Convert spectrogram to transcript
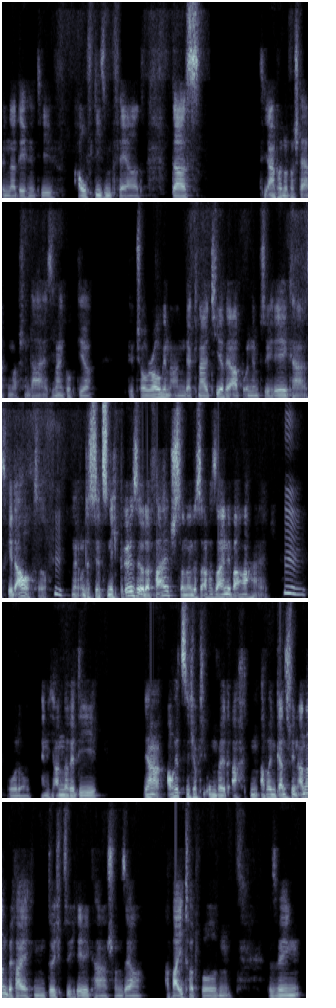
bin da definitiv auf diesem Pferd, dass sie einfach nur verstärken, was schon da ist. Ich meine, guck dir Joe Rogan an, der knallt Tiere ab und nimmt Psychedelika. Es geht auch so. Hm. Ne, und das ist jetzt nicht böse oder falsch, sondern das ist einfach seine Wahrheit. Hm. Oder kenne ich andere, die ja auch jetzt nicht auf die Umwelt achten, aber in ganz vielen anderen Bereichen durch Psychedelika schon sehr erweitert wurden. Deswegen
